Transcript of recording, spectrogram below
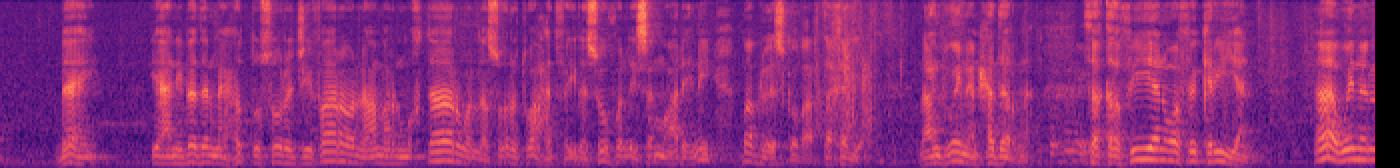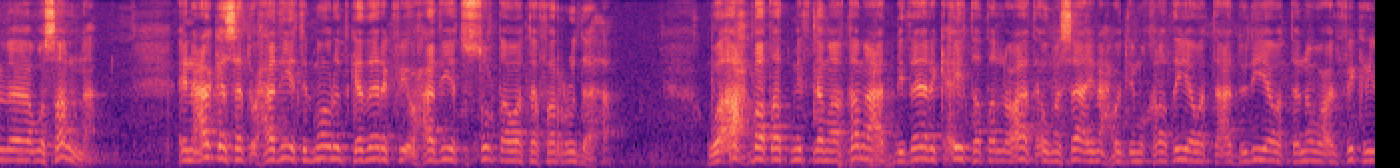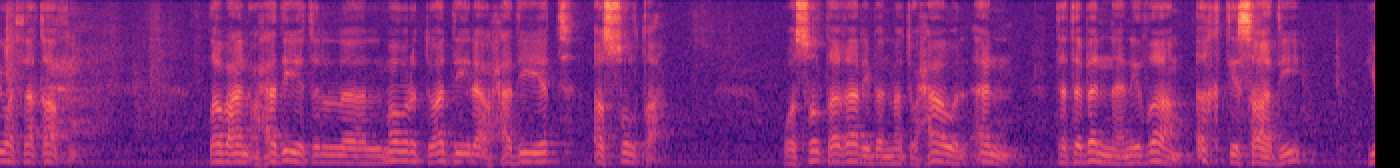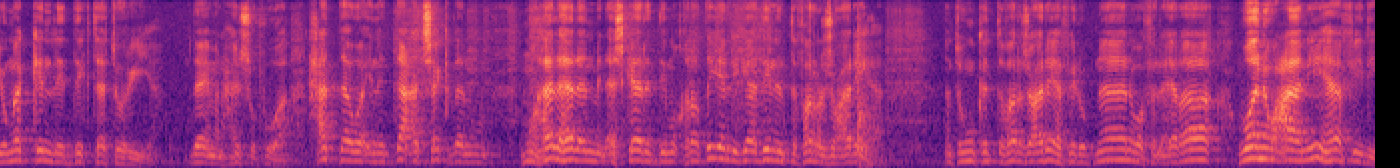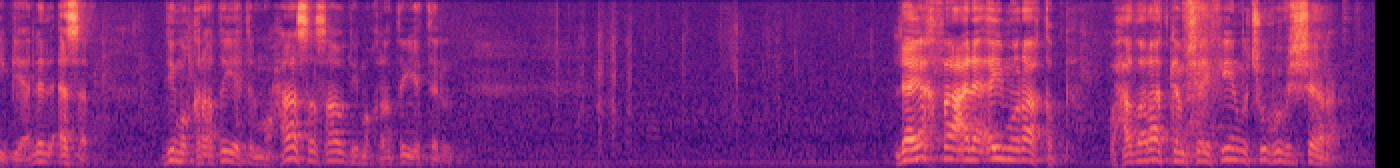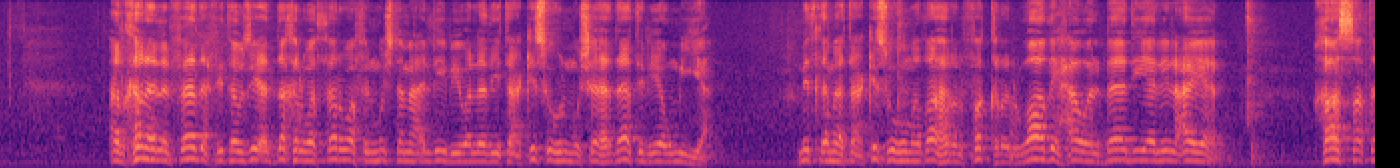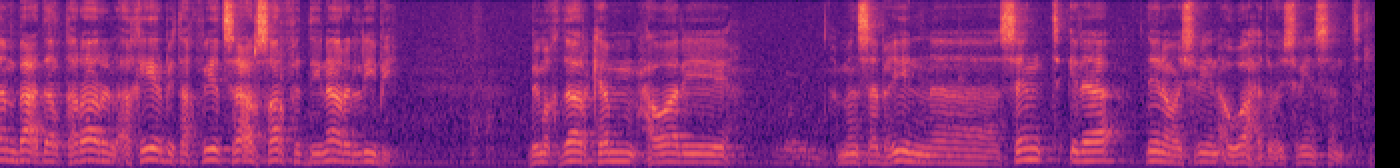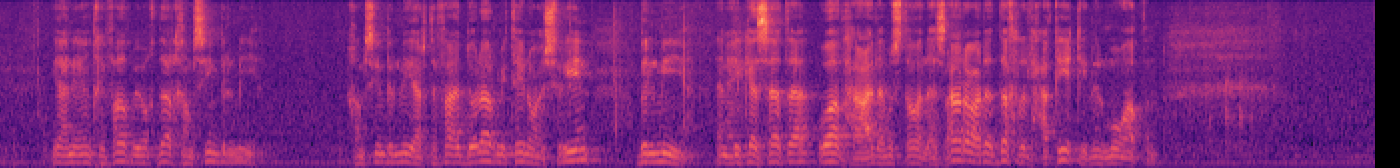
باهي. يعني بدل ما يحطوا صورة جيفارا ولا عمر المختار ولا صورة واحد فيلسوف ولا يسموا عليه بابلو إسكوبار. تخيل. عند وين انحدرنا؟ ثقافيا وفكريا. آه وين وصلنا؟ انعكست أحادية المورد كذلك في أحادية السلطة وتفردها. وأحبطت مثل ما قمعت بذلك أي تطلعات أو مساعي نحو الديمقراطية والتعددية والتنوع الفكري والثقافي. طبعا أحادية المورد تؤدي إلى أحادية السلطة. والسلطة غالبا ما تحاول أن تتبنى نظام اقتصادي يمكن للديكتاتورية دائما حنشوفوها. حتى وإن ادعت شكلا مهلهلا من أشكال الديمقراطية اللي قاعدين نتفرجوا عليها. أنتم ممكن تتفرجوا عليها في لبنان وفي العراق ونعانيها في ليبيا للأسف. ديمقراطية المحاصصة وديمقراطية ال... لا يخفى على أي مراقب وحضرات كم شايفين وتشوفوا في الشارع. الخلل الفادح في توزيع الدخل والثروة في المجتمع الليبي والذي تعكسه المشاهدات اليومية مثل ما تعكسه مظاهر الفقر الواضحة والبادية للعيان خاصة بعد القرار الأخير بتخفيض سعر صرف الدينار الليبي بمقدار كم؟ حوالي من سبعين سنت إلى 22 أو 21 سنت. يعني انخفاض بمقدار 50% 50% ارتفاع الدولار 220 بالمية. انعكاساتها واضحة على مستوى الأسعار وعلى الدخل الحقيقي للمواطن.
